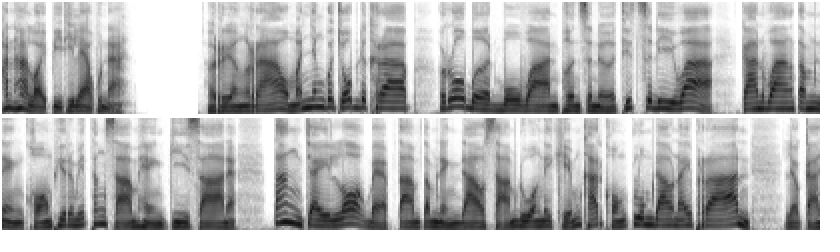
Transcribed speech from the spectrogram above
12,500 ปีที่แล้วพุ่นนะเรื่องราวมันยังบ่จบเด้อครับ โรเบิร์ตโบวานเพิ่นเสนอทฤษฎีว่า การวางตำแหน่งของพีระมิดทั้ง 3 แห่งกีซาเนี่ยตั้งใจลอกแบบตามตำแหน่งดาว 3 ดวงในเข็มขัดของกลุ่มดาวนายพราน แล้วการ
